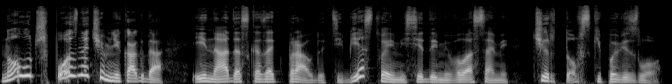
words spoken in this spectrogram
но лучше поздно, чем никогда. И надо сказать правду, тебе с твоими седыми волосами чертовски повезло».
